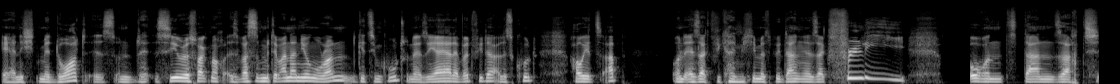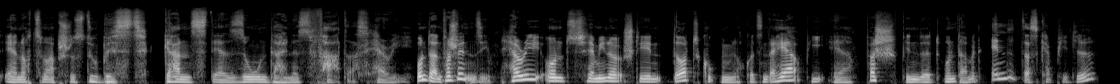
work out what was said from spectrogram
er nicht mehr dort ist. Und Sirius fragt noch, was ist mit dem anderen jungen Ron? Geht's ihm gut? Und er so, ja, ja, der wird wieder, alles gut, hau jetzt ab. Und er sagt, wie kann ich mich jemals bedanken? Er sagt, flieh! Und dann sagt er noch zum Abschluss, du bist ganz der Sohn deines Vaters, Harry. Und dann verschwinden sie. Harry und Hermine stehen dort, gucken ihm noch kurz hinterher, wie er verschwindet. Und damit endet das Kapitel.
